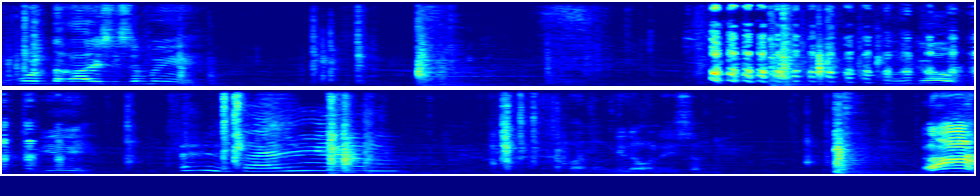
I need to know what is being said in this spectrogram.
Pumunta kayo sa may. O ikaw. Sige. Kaya lang. Paano ginawa ni Isam? Ah!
